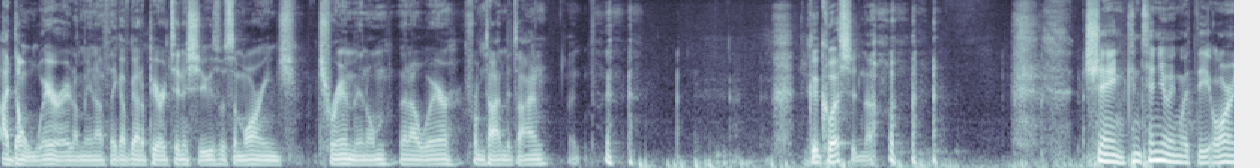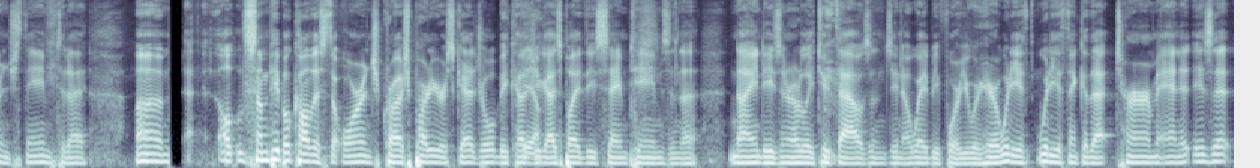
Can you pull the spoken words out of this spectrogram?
I don't wear it. I mean, I think I've got a pair of tennis shoes with some orange trim in them that I wear from time to time. Good question, though. Shane, continuing with the orange theme today. Um, some people call this the Orange Crush part of your schedule because yeah. you guys played these same teams in the '90s and early 2000s. You know, way before you were here. What do you What do you think of that term? And is it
